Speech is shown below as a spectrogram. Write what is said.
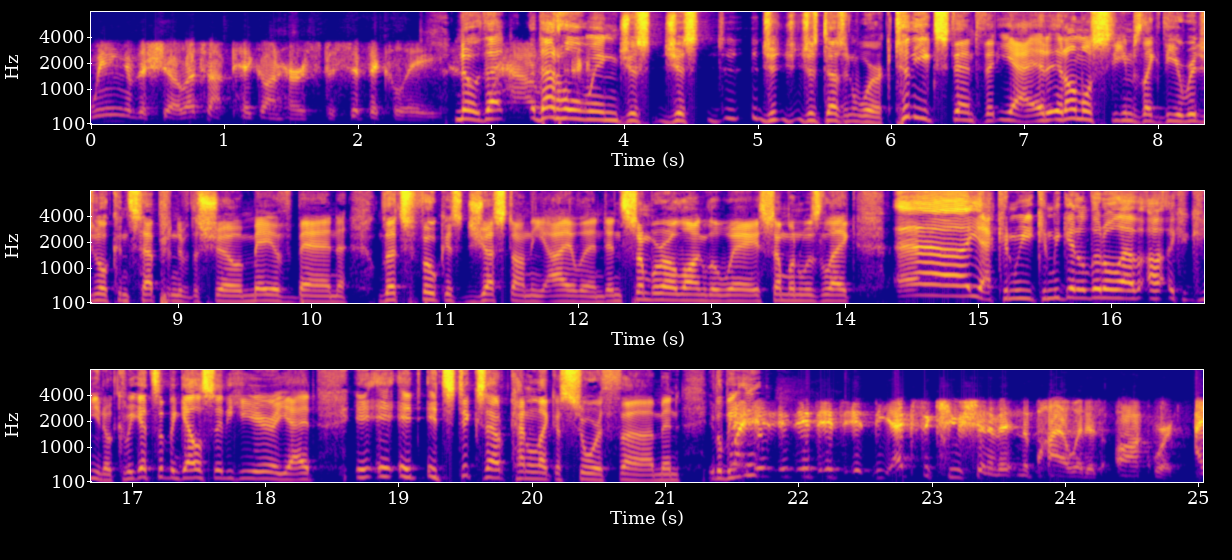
wing of the show. Let's not pick on her specifically. No, that that whole wing just just just doesn't work to the extent that yeah, it, it almost seems like the original conception of the show may have been let's focus just on the island, and somewhere along the way, someone was like, uh, yeah, can we can we get a little uh, uh, you know can we get something else in here? Yeah, it it, it, it sticks out kind of like a sore thumb, and it'll be. Right, it, it, it, it, the execution of it in the pilot is awkward. I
